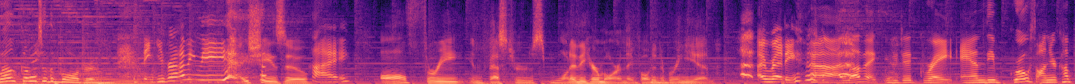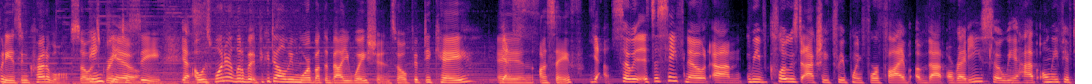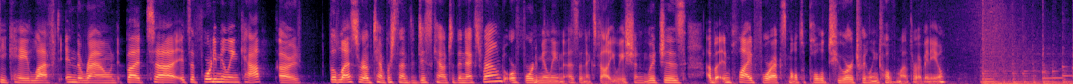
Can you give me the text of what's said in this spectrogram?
Welcome to the boardroom. Thank you for having me. Hi, Shizu. Hi. All three investors wanted to hear more and they voted to bring you in. I'm ready. Yeah, I love it. You did great. And the growth on your company is incredible. So it's Thank great to you. see. Yes. I was wondering a little bit if you could tell me more about the valuation. So 50K Yes. and on a safe. Yeah, so it's a safe note. Um, we've closed actually 3.45 of that already, so we have only 50k left in the round. But uh, it's a 40 million cap, uh, the lesser of 10% the discount to the next round, or 40 million as the next valuation, which is an implied 4x multiple to our trailing 12-month revenue.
